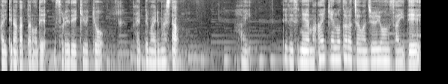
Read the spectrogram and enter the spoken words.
空いてなかったのでそれで急遽帰ってまいりました。はい。でですね、まあ、愛犬のタラちゃんは14歳で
